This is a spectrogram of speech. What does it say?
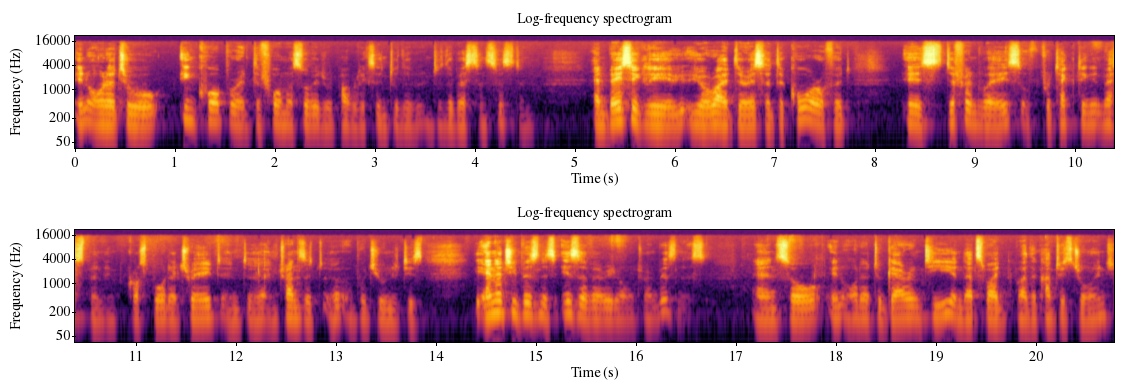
in order to incorporate the former Soviet republics into the, into the Western system. And basically, you're right, there is at the core of it is different ways of protecting investment in cross-border trade and, uh, and transit uh, opportunities. The energy business is a very long-term business. And so in order to guarantee, and that's why, why the countries joined,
